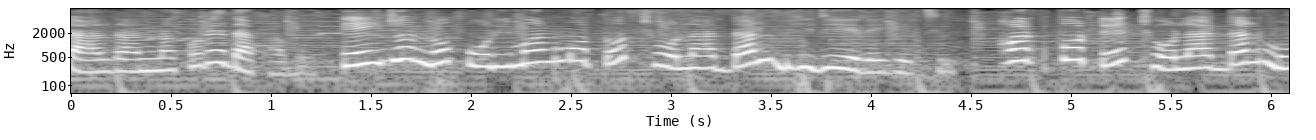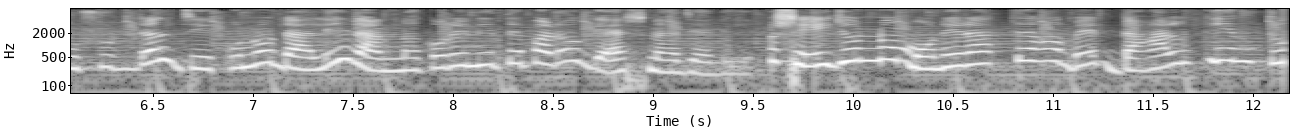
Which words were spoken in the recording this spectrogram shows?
ডাল রান্না করে দেখাবো। এই জন্য পরিমাণ মতো ছোলার ডাল ভিজিয়ে রেখেছি। হটপটে ছোলার ডাল, মুসুর ডাল যে কোনো ডালই রান্না করে নিতে পারো গ্যাস না জ্বালিয়ে। সেই জন্য মনে রাখতে হবে, ডাল কিন্তু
